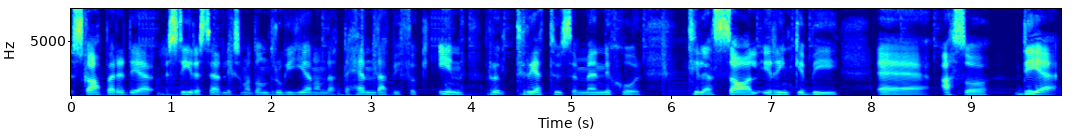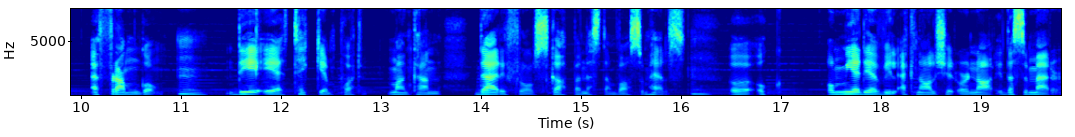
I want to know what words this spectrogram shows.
skapade det, styrelsen, liksom, att de drog igenom det, att det hände att vi fick in runt 3000 människor till en sal i Rinkeby. Eh, alltså, det är framgång Mm. det är ett tecken på att man kan därifrån skapa nästan vad som helst. Mm. Och, och om media vill acknowledge it or not, it doesn't matter.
